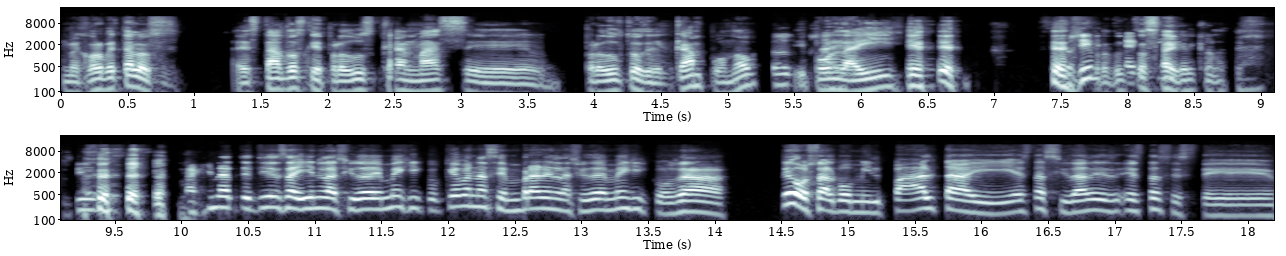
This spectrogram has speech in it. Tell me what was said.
Mejor vete a los estados que produzcan más eh, productos del campo, ¿no? Y ponla ahí, Pues sí, productos aquí, agrícolas. sí, imagínate, tienes ahí en la Ciudad de México, ¿qué van a sembrar en la Ciudad de México? O sea, digo, salvo Milpa Alta y estas ciudades, estas, este,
